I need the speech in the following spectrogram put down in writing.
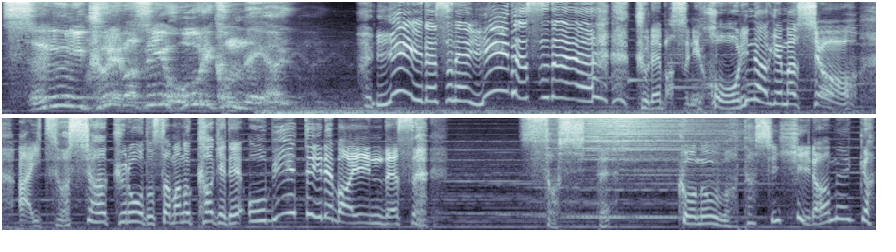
すぐにクレバスに放り込んでやる。いいですねいいですね。クレバスに放り投げましょう。あいつはシャークロード様の陰で怯えていればいいんです。そしてこの私ヒラメが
